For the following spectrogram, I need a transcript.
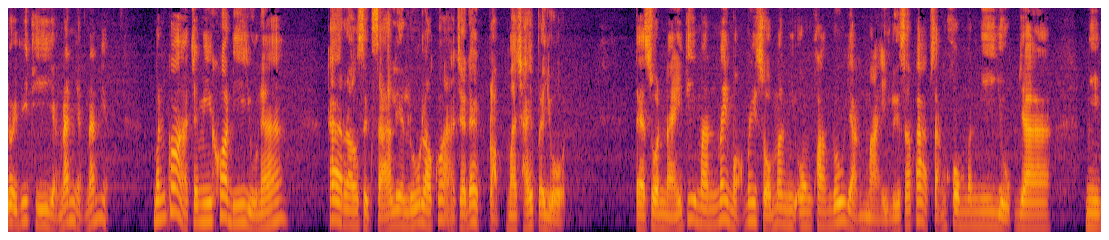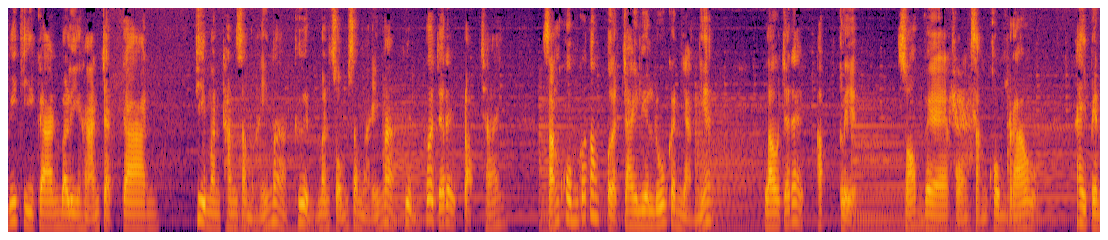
ด้วยวิธีอย่างนั้นอย่างนั้นเนี่ยมันก็อาจจะมีข้อดีอยู่นะ ถ้าเราศึกษาเรียนรู้เราก็อาจจะได้ปรับมาใช้ประโยชน์ แต่ส่วนไหนที่มันไม่เหมาะไม่สมมันมีองค์ความรู้อย่างใหม่ หรือสภาพสังคมมันมีหยุกยา มีวิธีการบริหารจัดการ ที่มันทันสมัยมากขึ้น มันสมสมัยมากขึ้น ก็จะได้ปรับใช้ สังคมก็ต้องเปิดใจเรียนรู้กันอย่างเนี้ยเราจะได้อัปเกรดซอฟต์แวร์ของสังคมเรา ให้เป็น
